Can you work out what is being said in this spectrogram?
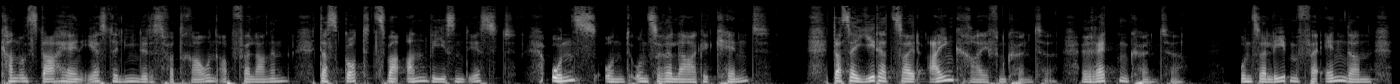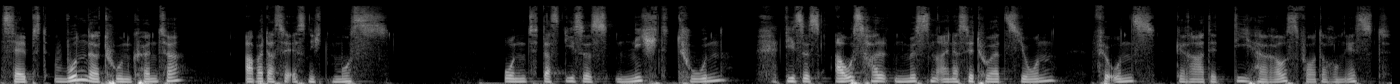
kann uns daher in erster Linie das Vertrauen abverlangen, dass Gott zwar anwesend ist, uns und unsere Lage kennt, dass er jederzeit eingreifen könnte, retten könnte, unser Leben verändern, selbst Wunder tun könnte, aber dass er es nicht muss und dass dieses Nicht-Tun, dieses Aushalten müssen einer Situation für uns gerade die Herausforderung ist,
